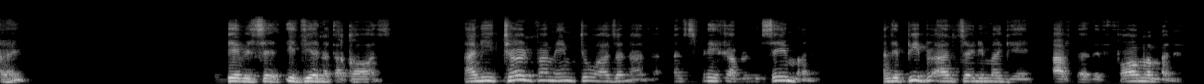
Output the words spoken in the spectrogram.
All right? David said, Is there not a cause? And he turned from him towards another and spake up in the same manner. And the people answered him again after the former manner.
